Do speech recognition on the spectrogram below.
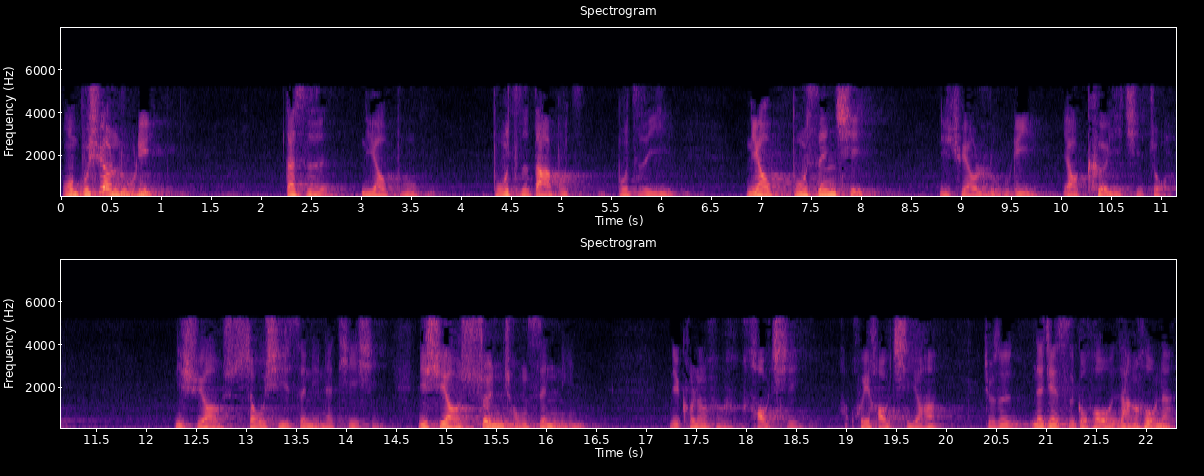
我们不需要努力，但是你要不不自大不不自义，你要不生气，你却要努力，要刻意去做。你需要熟悉圣灵的提醒，你需要顺从圣灵。你可能很好奇，会好奇哈，就是那件事过后，然后呢？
